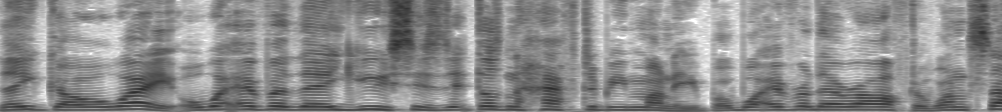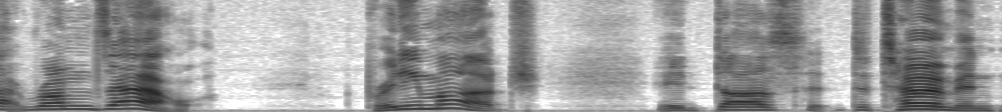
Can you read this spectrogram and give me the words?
they go away or whatever their use is. It doesn't have to be money, but whatever they're after, once that runs out, pretty much it does determine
